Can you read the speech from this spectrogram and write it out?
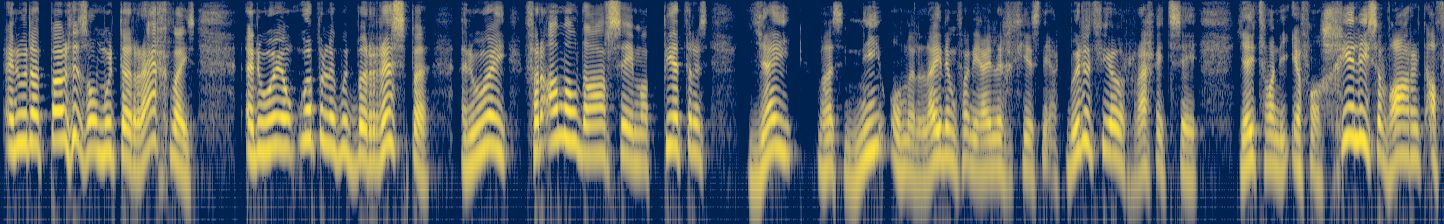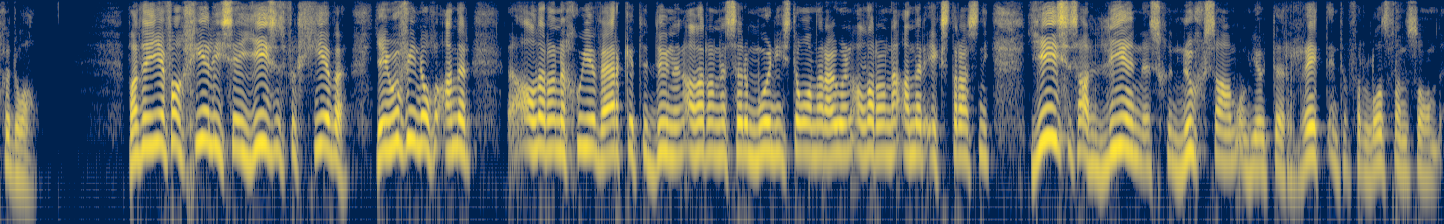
En hoe dat Paulus hom moet regwys en hoe hy hom openlik moet berisp en hoe hy vir almal daar sê maar Petrus jy was nie onder leiding van die Heilige Gees nie. Ek moet dit vir jou reguit sê, jy het van die evangeliese waarheid afgedwaal. Want in die evangelie sê Jesus vergewe. Jy hoef nie nog ander allerlei goeie werke te doen en allerlei seremonies te onderhou en allerlei ander ekstras nie. Jesus alleen is genoegsaam om jou te red en te verlos van sonde.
